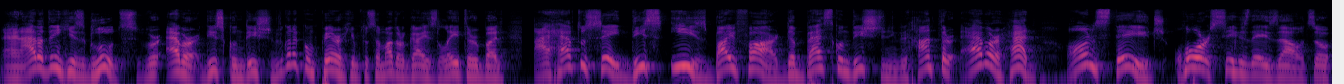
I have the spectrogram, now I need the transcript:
And I don't think his glutes were ever this condition. We're gonna compare him to some other guys later, but I have to say this is by far the best conditioning that Hunter ever had on stage or 6 days out. So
